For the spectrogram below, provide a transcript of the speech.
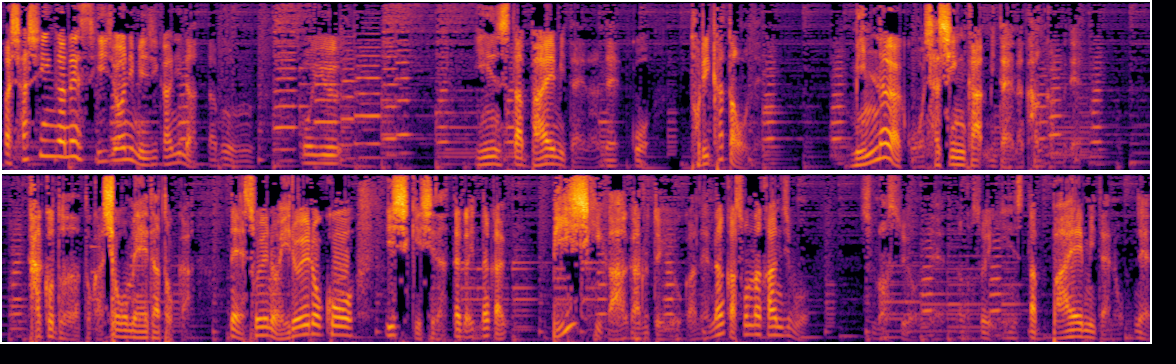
まあ、写真がね、非常に身近になった分、そういう、インスタ映えみたいなね、こう、撮り方をね、みんながこう写真家みたいな感覚で、角度だとか照明だとか、ね、そういうのをいろいろこう意識しだだからなんか美意識が上がるというかね、なんかそんな感じもしますよね。なんかそういうインスタ映えみたいなね、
